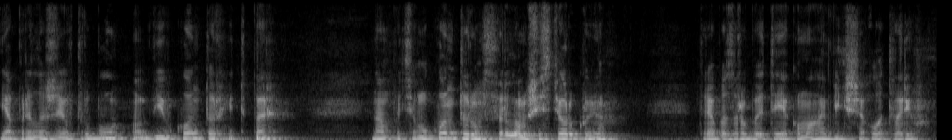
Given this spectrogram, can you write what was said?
я приложив трубу, обвів контур, і тепер нам по цьому контуру сверлом шістеркою треба зробити якомога більше отворів.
